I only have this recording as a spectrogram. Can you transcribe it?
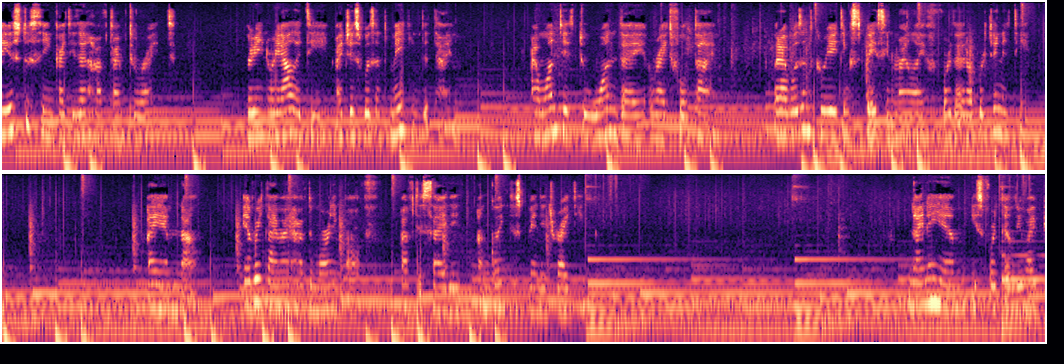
Used to think I didn't have time to write, but in reality, I just wasn't making the time. I wanted to one day write full time, but I wasn't creating space in my life for that opportunity. I am now. Every time I have the morning off, I've decided I'm going to spend it writing. 9 am is for WIP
